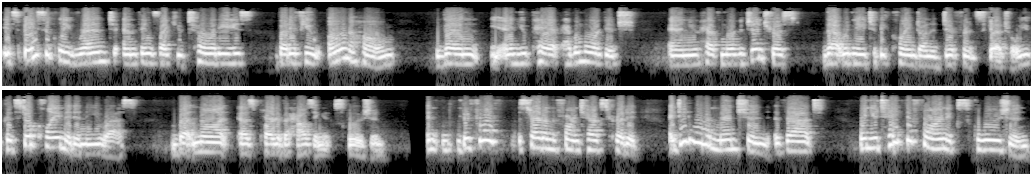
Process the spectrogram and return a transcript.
it's basically rent and things like utilities. But if you own a home, then and you pay have a mortgage and you have mortgage interest, that would need to be claimed on a different schedule. You could still claim it in the U.S but not as part of a housing exclusion. And before I start on the foreign tax credit, I did want to mention that when you take the foreign exclusion,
